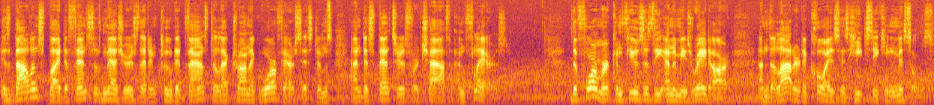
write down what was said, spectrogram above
is balanced by defensive measures that include advanced electronic warfare systems and dispensers for chaff and flares. The former confuses the enemy's radar, and the latter decoys his heat-seeking missiles.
